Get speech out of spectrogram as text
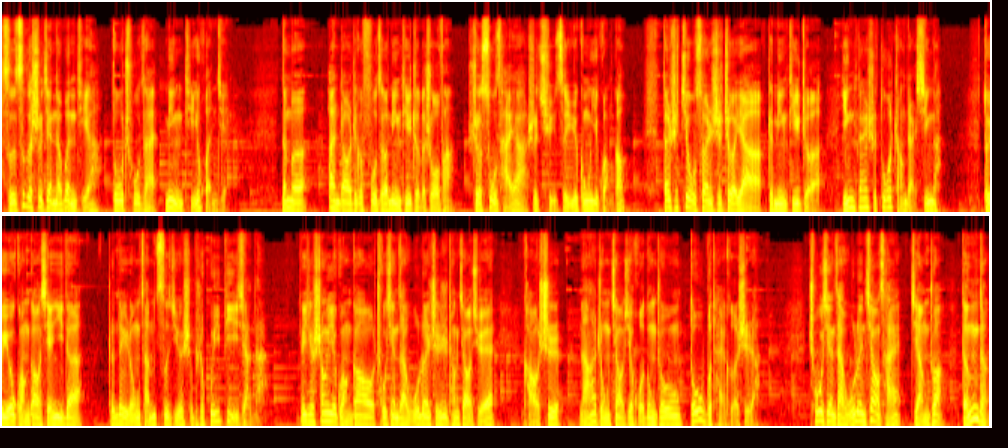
此次的事件的问题啊，都出在命题环节。那么，按照这个负责命题者的说法，这素材呀是取自于公益广告。但是就算是这样，这命题者应该是多长点心啊！对有广告嫌疑的这内容，咱们自觉是不是规避一下呢？那些商业广告出现在无论是日常教学、考试哪种教学活动中都不太合适啊！出现在无论教材、奖状等等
